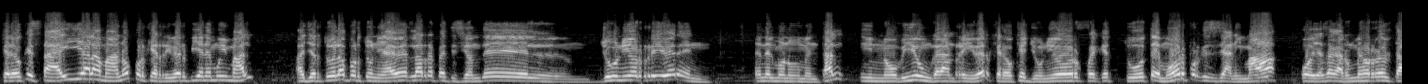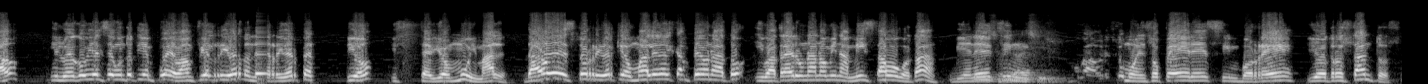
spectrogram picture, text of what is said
Creo que está ahí a la mano, porque River viene muy mal. Ayer tuve la oportunidad de ver la repetición del Junior River en, en el Monumental y no vi un gran River. Creo que Junior fue que tuvo temor porque si se animaba podía sacar un mejor resultado. Y luego vi el segundo tiempo de Banfield River, donde River perdió y se vio muy mal. Dado esto, River quedó mal en el campeonato y va a traer una nómina mixta a Bogotá. Viene Eso sin jugadores como Enzo Pérez, sin Borré y otros tantos.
